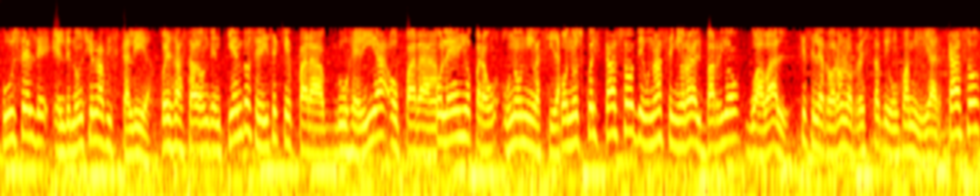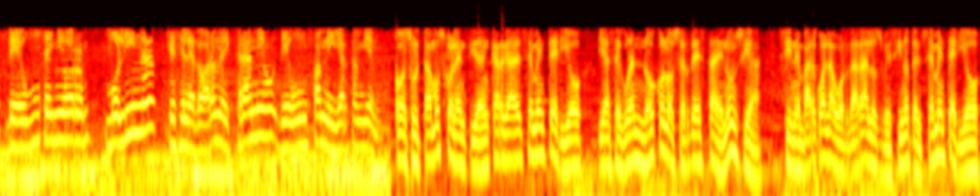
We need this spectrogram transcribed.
puse el, de, el denuncio en la fiscalía. Pues hasta donde entiendo se dice que para brujería o para colegio, para una universidad. Conozco el caso de una señora del barrio Guabal que se le robaron los restos de un familiar. Caso de un señor Molina que se le robaron el cráneo de un familiar también. Consultamos con la entidad encargada del cementerio y aseguran no conocer de esta denuncia. Sin embargo, al abordar a los vecinos del cementerio,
